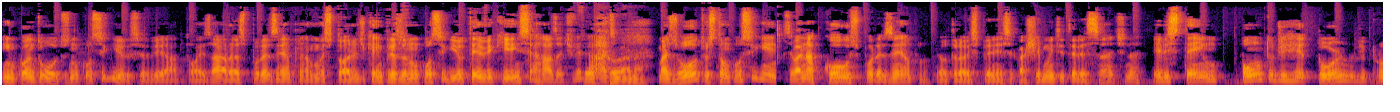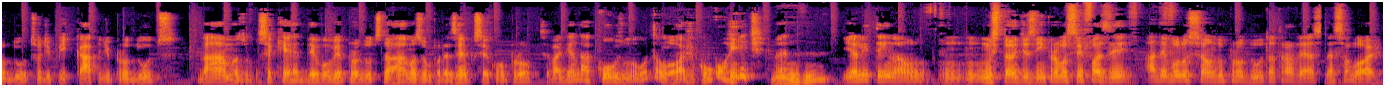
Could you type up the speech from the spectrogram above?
enquanto outros não conseguiram. Você vê a Toys R Us, por exemplo, é uma história de que a empresa não conseguiu, teve que encerrar as atividades. Fechou, né? Mas outros estão conseguindo. Você vai na Coles, por exemplo, outra experiência que eu achei muito interessante, né? Eles têm um ponto de retorno de produtos ou de picape de produtos da Amazon. Você quer devolver produtos da Amazon, por exemplo, que você comprou, você vai dentro da Coles, uma outra loja, concorrente, né? Uhum. E ali tem lá um, um, um standzinho para você fazer a devolução do produto através dessa loja.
